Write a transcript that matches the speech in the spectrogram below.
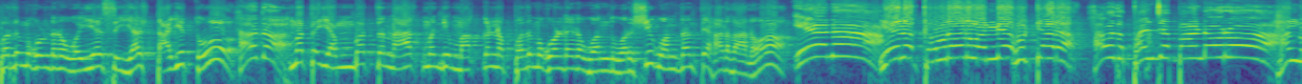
ಪದ್ಮಗೊಂಡನ ವಯಸ್ಸು ಎಷ್ಟಾಗಿತ್ತು? ಹೌದು. ಮತ್ತೆ ಎಂಬತ್ ನಾಲ್ಕು ಮಂದಿ ಮಕ್ಕಳನ್ನ ಪದ್ಮಗೊಂಡನ ಒಂದು ವರ್ಷಕ್ಕೆ ಒಂದಂತೆ ಹಡ್ದಾನು? ಏನ? ಏನ ಕೌರವರು ಒಮ್ಮೆ ಹುಟ್ಟ್ಯಾರ ಹೌದು ಪಂಚ ಪಾಂಡವರು ಹಂಗ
